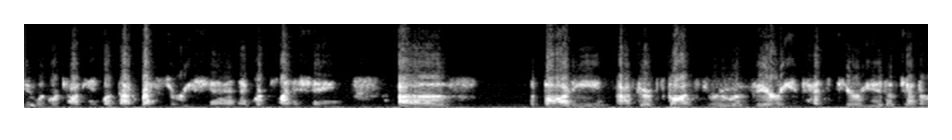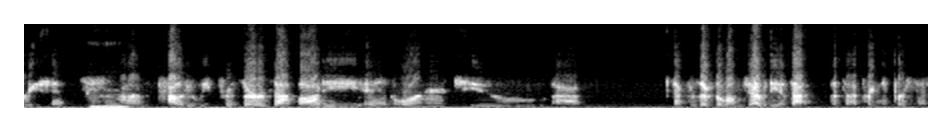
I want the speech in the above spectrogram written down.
too, when we're talking about that restoration and replenishing of the body after it's gone through a very intense period of generation. Mm-hmm. Um, how do we preserve that body in order to um, uh, preserve the longevity of that of that pregnant person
